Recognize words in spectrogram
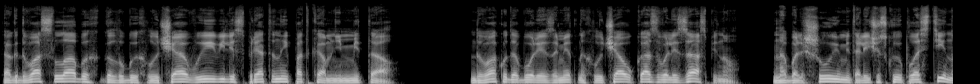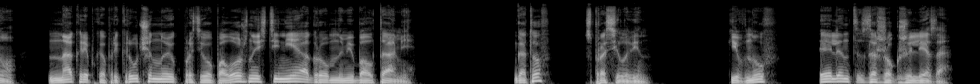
как два слабых голубых луча выявили спрятанный под камнем металл. Два куда более заметных луча указывали за спину, на большую металлическую пластину — накрепко прикрученную к противоположной стене огромными болтами. «Готов?» — спросила Вин. Кивнув, Элленд зажег железо.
